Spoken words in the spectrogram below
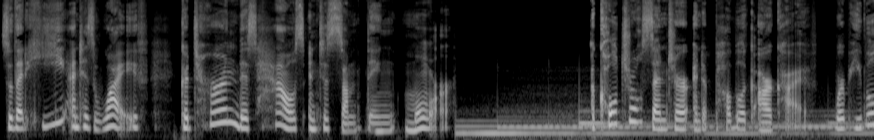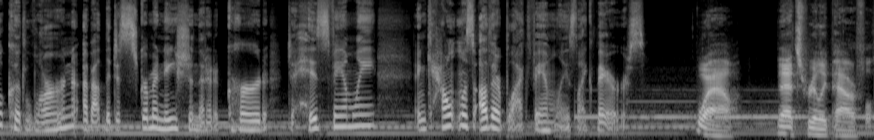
so that he and his wife could turn this house into something more a cultural center and a public archive where people could learn about the discrimination that had occurred to his family and countless other black families like theirs. Wow, that's really powerful.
